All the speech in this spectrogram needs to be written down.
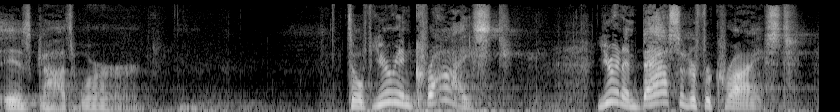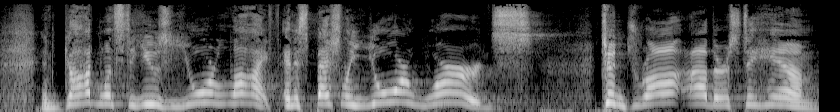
is God's Word. So if you're in Christ, you're an ambassador for Christ. And God wants to use your life, and especially your words, to draw others to Him.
